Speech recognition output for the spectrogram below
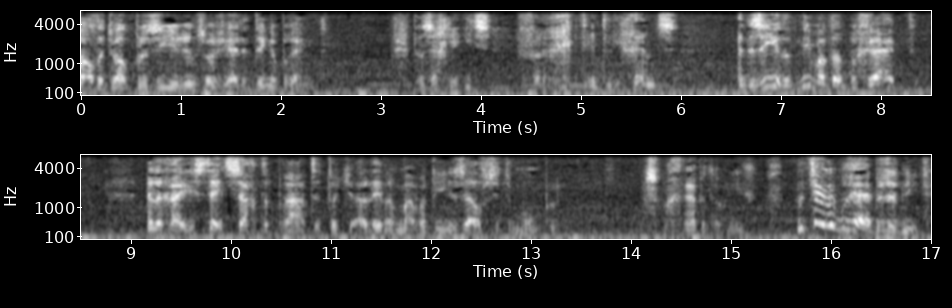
Anders altijd wel plezier in zoals jij de dingen brengt. Dan zeg je iets verrekt intelligents. En dan zie je dat niemand dat begrijpt. En dan ga je steeds zachter praten tot je alleen nog maar wat in jezelf zit te mompelen. Ze begrijpen het ook niet. Natuurlijk begrijpen ze het niet.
